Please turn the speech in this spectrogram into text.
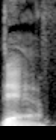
Death.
